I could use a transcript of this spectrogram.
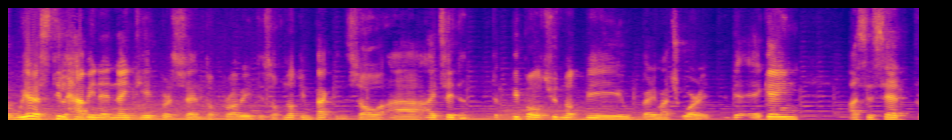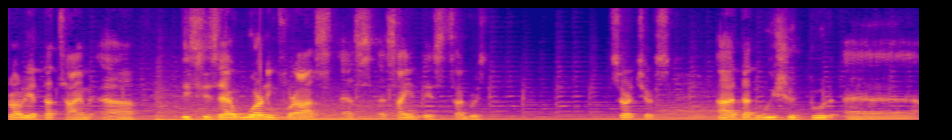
we are still having a 98% of probabilities of not impacting. So uh, I'd say that, people should not be very much worried. The, again, as I said probably at that time, uh, this is a warning for us as, as scientists and researchers uh, that we should put uh,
